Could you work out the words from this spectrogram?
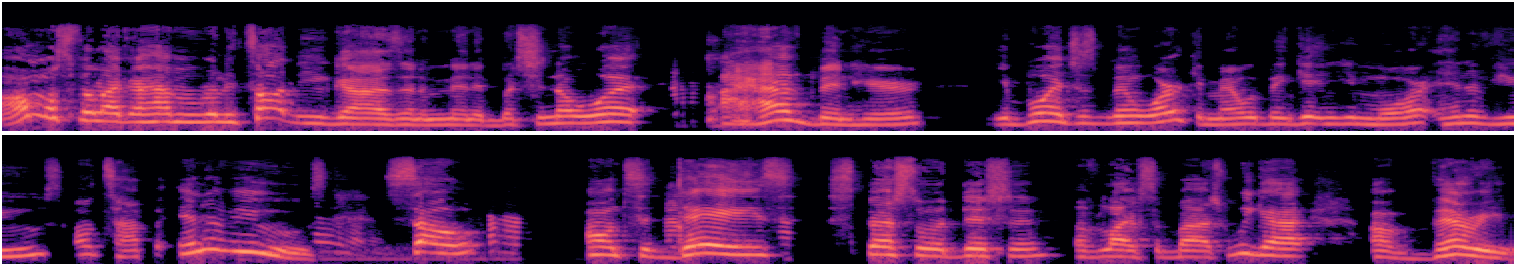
I almost feel like I haven't really talked to you guys in a minute, but you know what? I have been here. Your boy just been working, man. We've been getting you more interviews on top of interviews. So on today's special edition of Life's a Botch, we got a very,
